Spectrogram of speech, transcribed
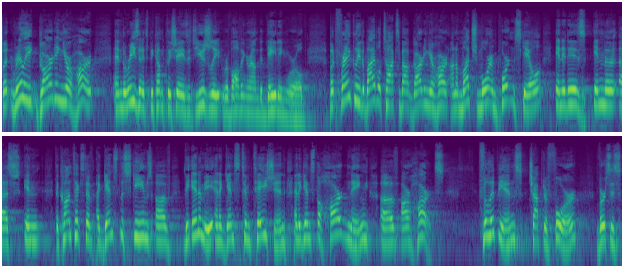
But really, guarding your heart, and the reason it's become cliche is it's usually revolving around the dating world. But frankly, the Bible talks about guarding your heart on a much more important scale, and it is in the, uh, in the context of against the schemes of the enemy and against temptation and against the hardening of our hearts. Philippians chapter 4, verses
